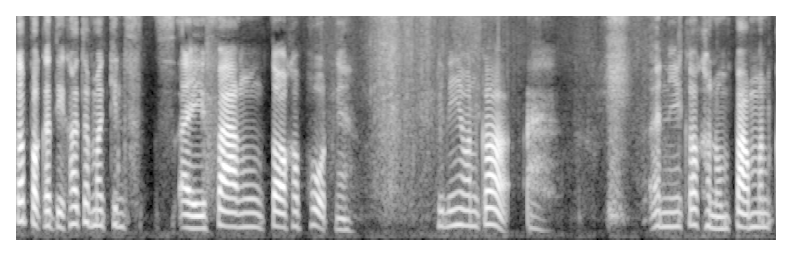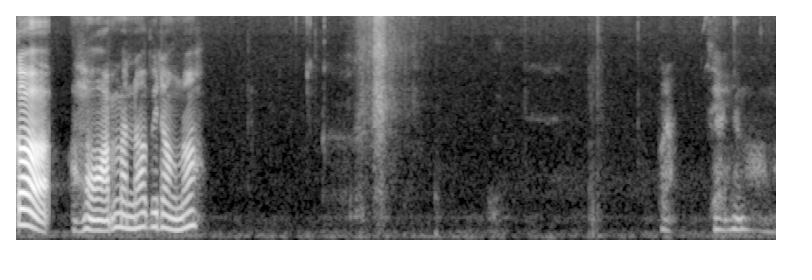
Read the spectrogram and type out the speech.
ก็ปกติเขาจะมากินไอ้ฟางตอข้าวโพดไงทีนี้มันก็ อันนี้ก็ขนมปังมันก็หอมมันเนาะพี่น้องเนาะเสียงยังออม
